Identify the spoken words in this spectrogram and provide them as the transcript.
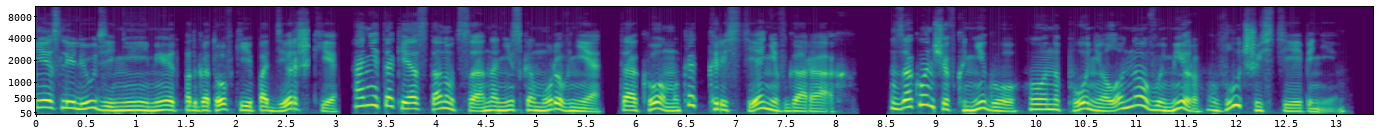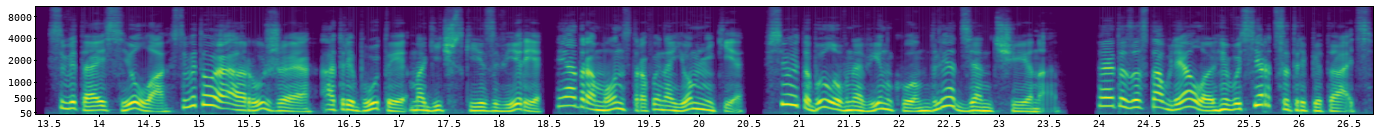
Если люди не имеют подготовки и поддержки, они так и останутся на низком уровне, таком, как крестьяне в горах. Закончив книгу, он понял новый мир в лучшей степени. Святая сила, святое оружие, атрибуты, магические звери, ядра монстров и наемники — все это было в новинку для Дзянчена. Это заставляло его сердце трепетать.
